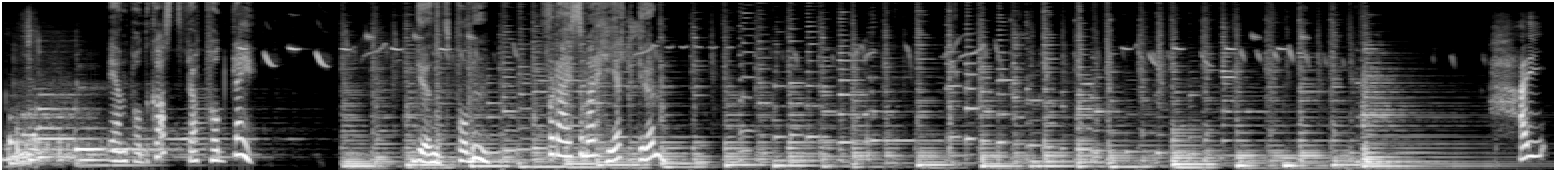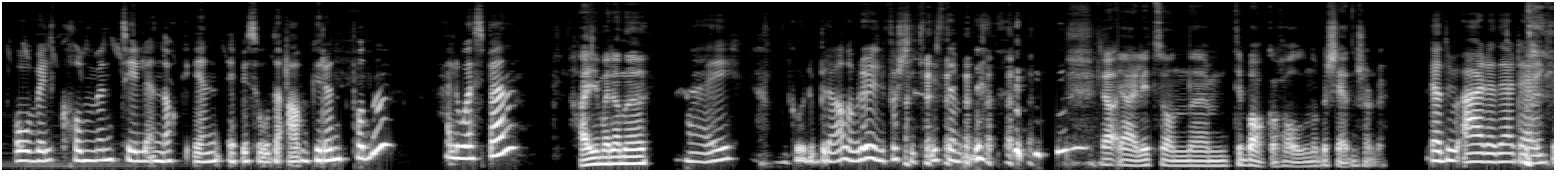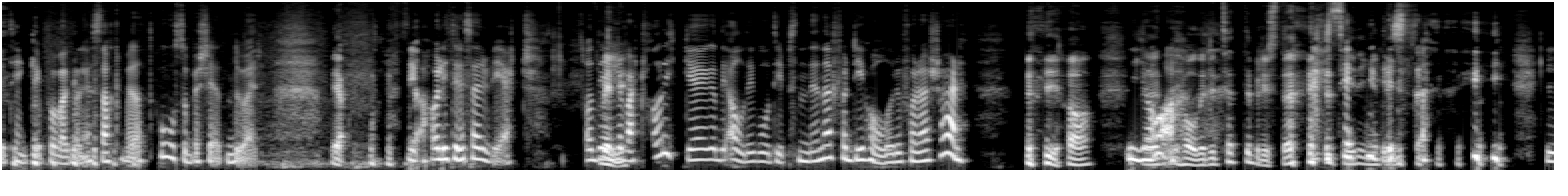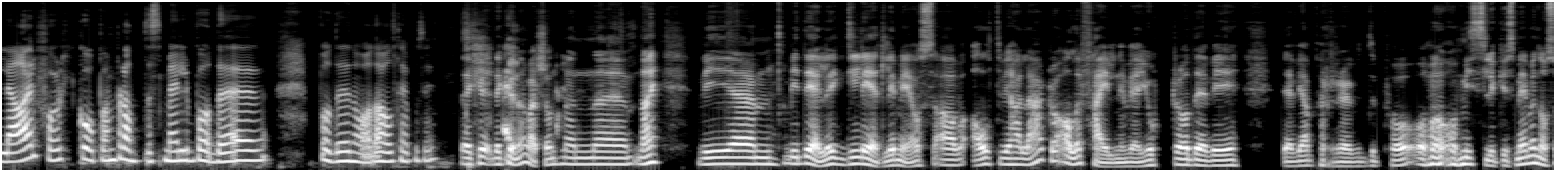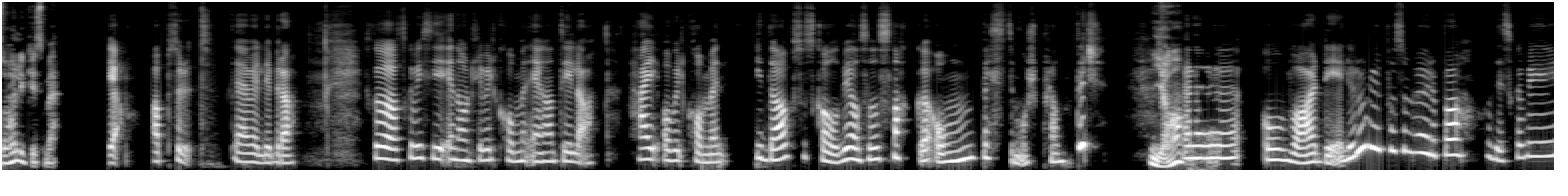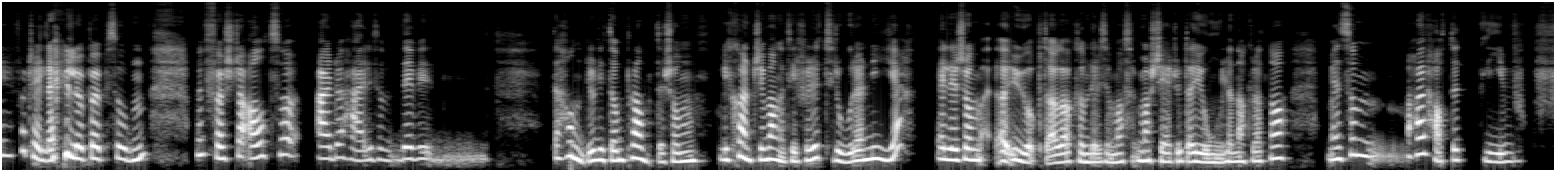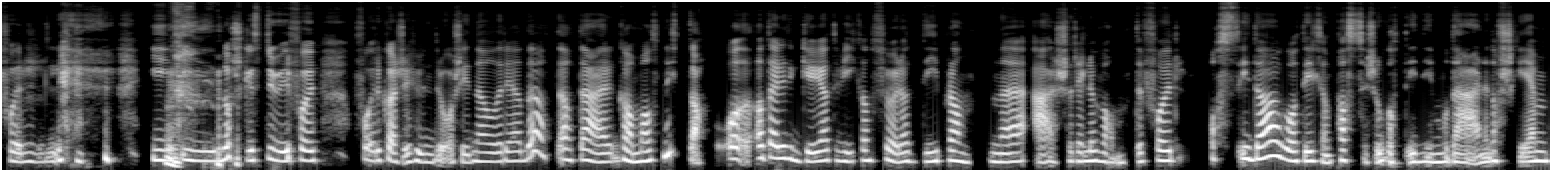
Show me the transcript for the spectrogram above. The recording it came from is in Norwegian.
En podkast fra Podplay. Grøntpodden, for deg som er helt grønn. Hei og velkommen til nok en episode av Grøntpodden. Hallo, Espen. Hei, Marianne. Hei. Går det bra? Nå var du veldig forsiktig i stemmen din. Ja, jeg er litt sånn um, tilbakeholden og beskjeden, skjønner du. Ja, du er det. Det er det jeg egentlig tenker på hver gang jeg snakker med deg. At å, så beskjeden du er. Ja. Ja, og litt reservert. Og det gjelder i hvert fall ikke de, alle de gode tipsene dine, for de holder du for deg sjøl. ja. Ja. Jeg holder de tett til brystet. Jeg sier ingenting. Lar folk gå på en plantesmell både, både nå og da, holdt jeg på å si. Det, det kunne ha vært sånn, men uh, nei. Vi, um, vi deler gledelig med oss av alt vi har lært, og alle feilene vi har gjort, og det vi, det vi har prøvd på å, å mislykkes med, men også har lykkes med. Ja, absolutt. Det er veldig bra. Så da skal vi si en ordentlig velkommen en gang til, da. Hei og velkommen. I dag så skal vi altså snakke om bestemorsplanter. Ja. Eh, og hva er det, lurer du på som hører på? Og det skal vi fortelle deg i løpet av episoden. Men først av alt så er det her liksom det vi Det handler jo litt om planter som vi kanskje i mange tilfeller tror er nye. Eller som er uoppdaga, som de liksom har marsjert ut av jungelen akkurat nå. Men som har hatt et liv for i, i norske stuer for, for kanskje 100 år siden allerede. At, at det er gammelt nytt, da. Og at det er litt gøy at vi kan føle at de plantene er så relevante for oss i dag, og at de liksom passer så godt inn i moderne norske hjem.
